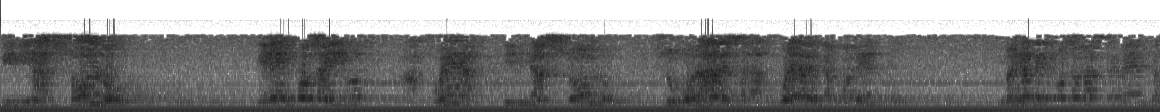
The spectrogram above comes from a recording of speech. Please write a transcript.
vivirá solo. ¿Tiene esposa e hijos? Afuera, vivirá solo. Su morada estará fuera del campamento. Imagínate qué cosa más tremenda.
